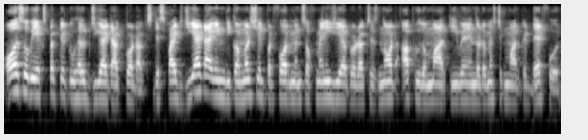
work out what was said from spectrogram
also be expected to help GI tag products. Despite GI tagging, the commercial performance of many GI products is not up to the mark even in the domestic market. Therefore,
